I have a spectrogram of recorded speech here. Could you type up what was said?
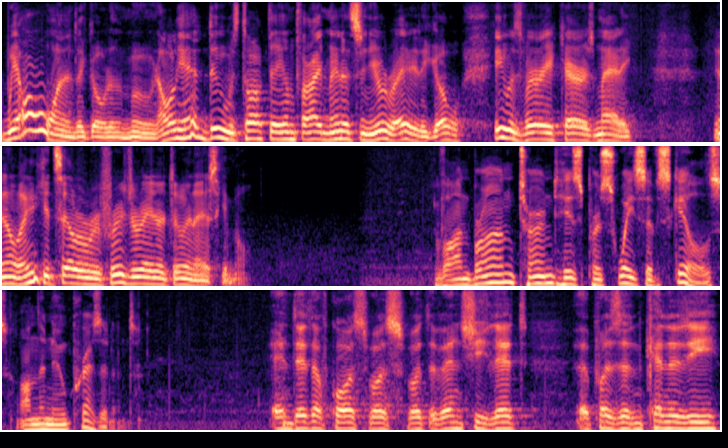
We all wanted to go to the moon. All you had to do was talk to him five minutes and you were ready to go. He was very charismatic. You know, he could sell a refrigerator to an Eskimo. Von Braun turned his persuasive skills on the new president. And that, of course, was what eventually led uh, President Kennedy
